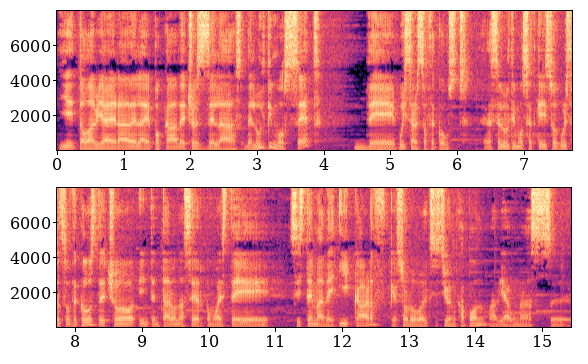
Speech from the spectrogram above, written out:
Y todavía era de la época, de hecho es de las, del último set de Wizards of the Coast. Es el último set que hizo Wizards of the Coast. De hecho, intentaron hacer como este sistema de e-card que solo existió en Japón. Había unas, eh,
